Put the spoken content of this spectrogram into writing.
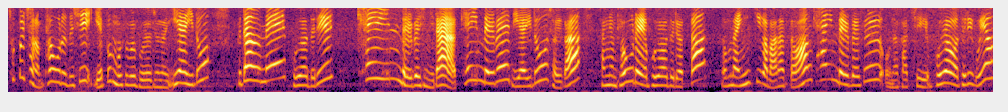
촛불처럼 타오르듯이 예쁜 모습을 보여주는 이 아이도 그 다음에 보여드릴 케인 벨벳입니다. 케인 벨벳 이 아이도 저희가 작년 겨울에 보여드렸던 너무나 인기가 많았던 케인 벨벳을 오늘 같이 보여드리고요.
